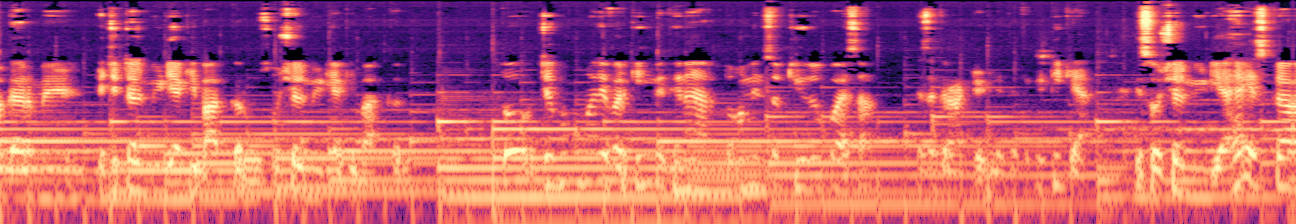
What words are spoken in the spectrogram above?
अगर मैं डिजिटल मीडिया की बात करूँ सोशल मीडिया की बात करूँ तो जब हम हमारे वर्किंग में थे ना यार तो हम इन सब चीज़ों को ऐसा ऐसा ग्रांटेड लेते थे कि ठीक है ये सोशल मीडिया है, इसका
